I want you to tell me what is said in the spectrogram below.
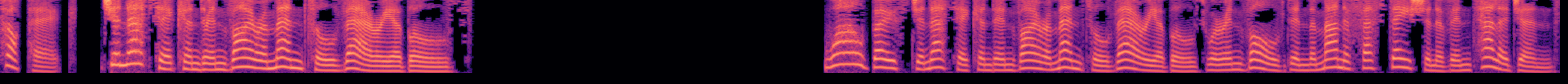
Topic: Genetic and environmental variables. While both genetic and environmental variables were involved in the manifestation of intelligence,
